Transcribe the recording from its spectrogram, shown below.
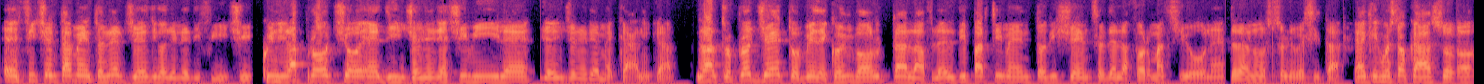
efficientamento energetico degli edifici. Quindi l'approccio è di ingegneria civile e ingegneria meccanica. L'altro progetto vede coinvolta la, il Dipartimento di Scienze della Formazione della nostra università e anche in questo caso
